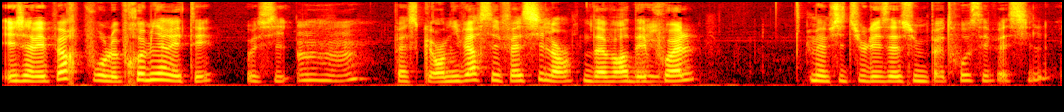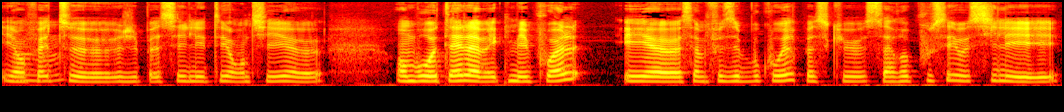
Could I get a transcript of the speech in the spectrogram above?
Et j'avais peur pour le premier été aussi. Mhm. Parce qu'en hiver, c'est facile hein, d'avoir des Oui. poils. Même si tu les assumes pas trop, c'est facile. Et en fait, euh, j'ai passé l'été entier en bretelle avec mes poils. Et ça me faisait beaucoup rire parce que ça repoussait aussi les,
